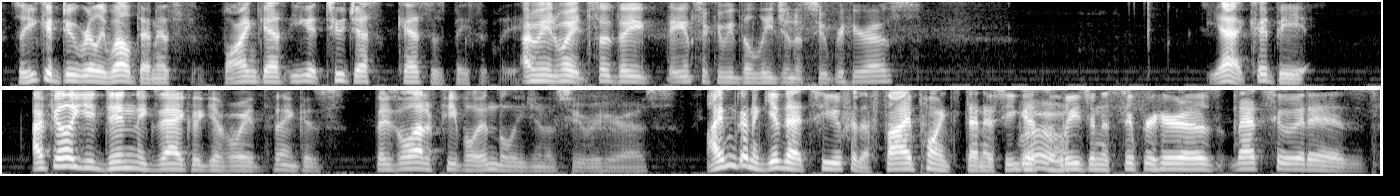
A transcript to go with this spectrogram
So you could do really well, Dennis. Blind guess. You get two guess- guesses basically. I mean, wait. So the the answer could be the Legion of Superheroes. Yeah, it could be. I feel like you didn't exactly give away the thing because there's a lot of people in the Legion of Superheroes. I'm going to give that to you for the five points, Dennis. You guessed the Legion of Superheroes. That's who it is.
